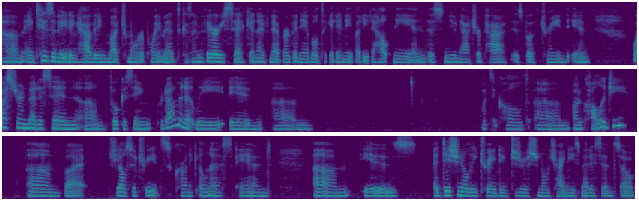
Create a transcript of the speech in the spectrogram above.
um, anticipating having much more appointments because I'm very sick and I've never been able to get anybody to help me. And this new naturopath is both trained in Western medicine, um, focusing predominantly in um, what's it called um, oncology, um, but she also treats chronic illness and um, is additionally trained in traditional Chinese medicine. So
